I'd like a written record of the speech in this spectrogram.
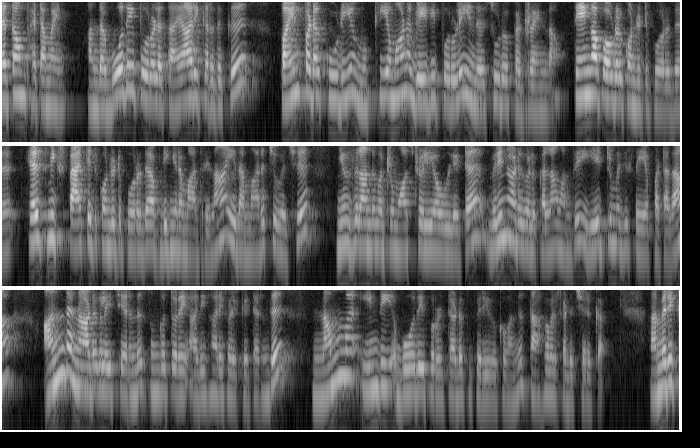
மெத்தாம்பெட்டமைன் அந்த போதைப் பொருளை தயாரிக்கிறதுக்கு பயன்படக்கூடிய முக்கியமான வேதிப்பொருளே இந்த சூடோபெட்ரைன் தான். தேங்காய் பவுடர் கொண்டுட்டு போகிறது ஹெல்த் மிக்ஸ் பேக்கெட் கொண்டுட்டு போகிறது அப்படிங்கிற மாதிரி தான் இதை மறைச்சு வச்சு நியூசிலாந்து மற்றும் ஆஸ்திரேலியா உள்ளிட்ட வெளிநாடுகளுக்கெல்லாம் வந்து ஏற்றுமதி செய்யப்பட்டதா அந்த நாடுகளைச் சேர்ந்த சுங்கத்துறை அதிகாரிகள் கிட்ட இருந்து நம்ம இந்திய போதைப்பொருள் தடுப்பு பிரிவுக்கு வந்து தகவல் கிடைச்சிருக்கு. அமெரிக்க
